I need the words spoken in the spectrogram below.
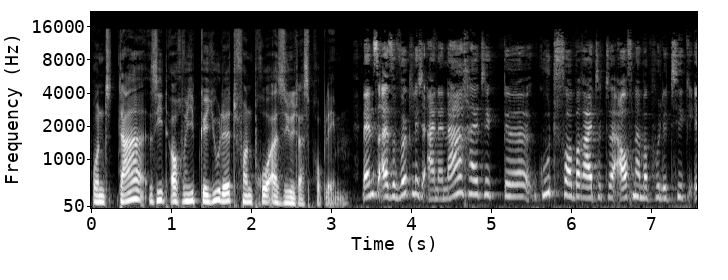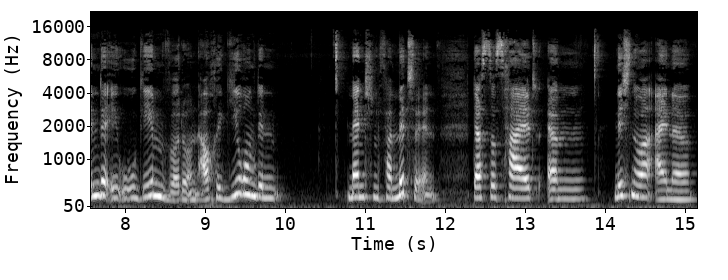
Und da sieht auch Wiebke Judith von Pro Asyl das Problem. Wenn es also wirklich eine nachhaltige, gut vorbereitete Aufnahmepolitik in der EU geben würde und auch Regierungen den Menschen vermitteln, dass das halt ähm, nicht nur eine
